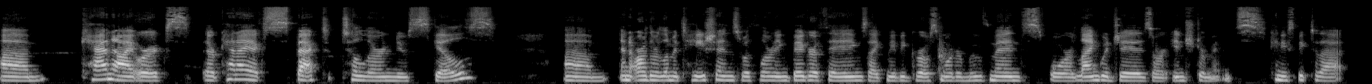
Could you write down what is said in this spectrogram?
um, can I or ex- or can I expect to learn new skills? Um, and are there limitations with learning bigger things like maybe gross motor movements or languages or instruments? Can you speak to that?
